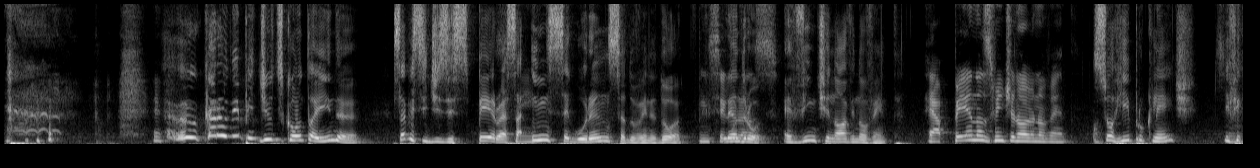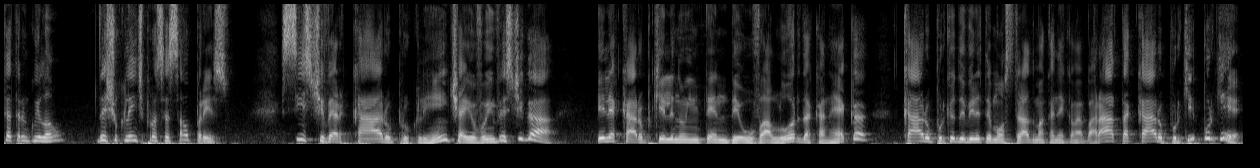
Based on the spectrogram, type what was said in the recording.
o cara nem pediu desconto ainda. Sabe esse desespero, essa Sim. insegurança do vendedor? Insegurança. Leandro, é R$29,90. É apenas R$29,90. Sorri para o cliente Sim. e fica tranquilão. Deixa o cliente processar o preço. Se estiver caro para o cliente, aí eu vou investigar. Ele é caro porque ele não entendeu o valor da caneca? Caro porque eu deveria ter mostrado uma caneca mais barata? Caro porque... Por quê?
